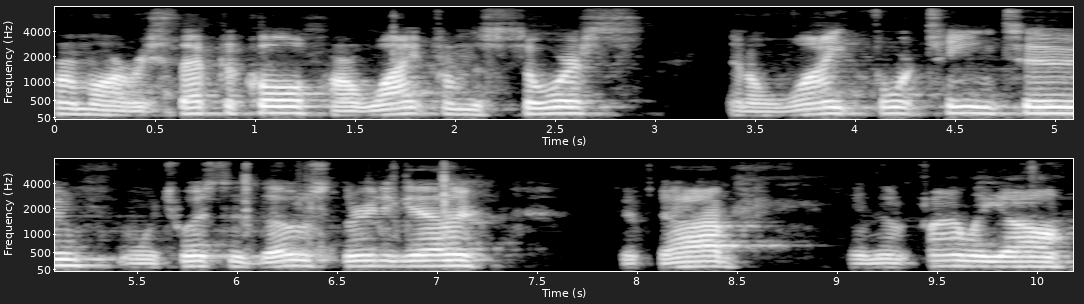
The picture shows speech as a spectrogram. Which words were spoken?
from our receptacle, our white from the source, and a white 14-2, and we twisted those three together. Good job. And then finally, y'all,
